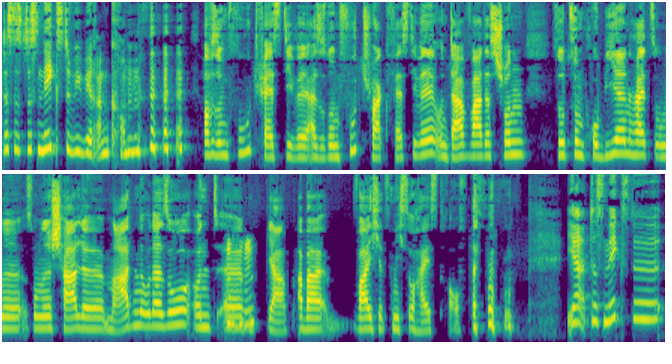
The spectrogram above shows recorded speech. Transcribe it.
das ist das nächste, wie wir rankommen. Auf so einem Food Festival, also so ein Food Truck Festival. Und da war das schon so zum Probieren halt so eine so eine Schale Maden oder so und äh, mhm. ja, aber war ich jetzt nicht so heiß drauf. ja, das nächste,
